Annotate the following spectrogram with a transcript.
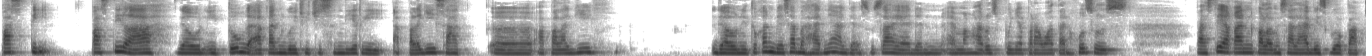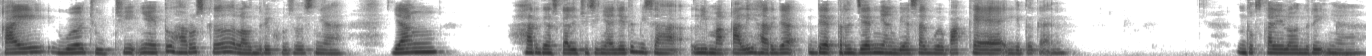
Pasti pastilah gaun itu nggak akan gue cuci sendiri. Apalagi saat uh, apalagi gaun itu kan biasa bahannya agak susah ya dan emang harus punya perawatan khusus. Pasti akan kalau misalnya habis gue pakai gue cucinya itu harus ke laundry khususnya. Yang harga sekali cucinya aja itu bisa lima kali harga deterjen yang biasa gue pakai gitu kan. Untuk sekali laundrynya.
